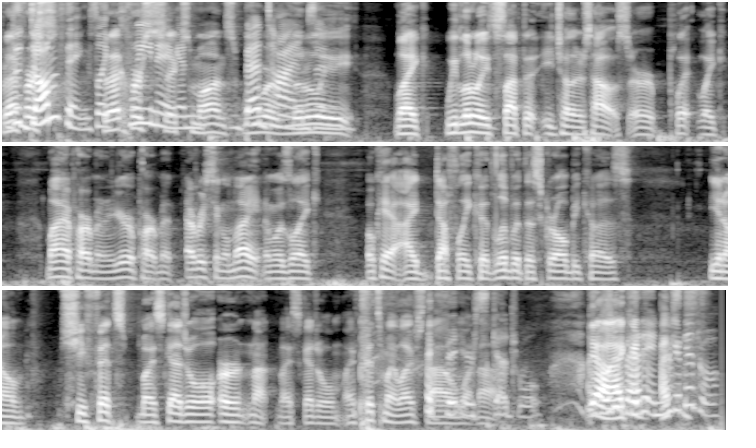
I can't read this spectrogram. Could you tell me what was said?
For that the dumb things, for like that first cleaning six and months, we were bedtimes literally and- like we literally slept at each other's house or play, like my apartment or your apartment every single night, and it was like, okay, I definitely could live with this girl because, you know, she fits my schedule or not my schedule, I fits my lifestyle. fit and your schedule. Yeah, I I go to bed could. in I could. schedule.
